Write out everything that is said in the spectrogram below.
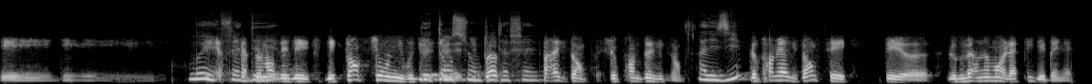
des, des oui, simplement des, des, des, tensions au niveau du, tensions, du peuple. Tout à fait. Par exemple, je vais prendre deux exemples. Allez-y. Le premier exemple, c'est euh, le gouvernement à l'appui des Bennett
